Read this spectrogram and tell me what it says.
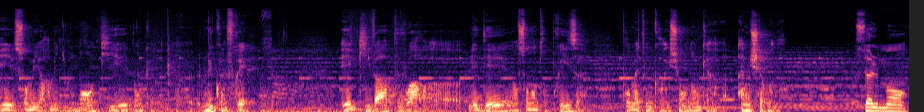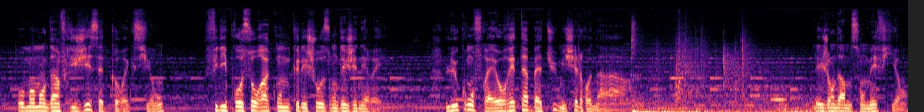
est son meilleur ami du moment, qui est donc euh, Luc Onfray, et qui va pouvoir euh, l'aider dans son entreprise pour mettre une correction donc à, à Michel Renard. Seulement, au moment d'infliger cette correction, Philippe Rousseau raconte que les choses ont dégénéré. Luc Onfray aurait abattu Michel Renard. Les gendarmes sont méfiants.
